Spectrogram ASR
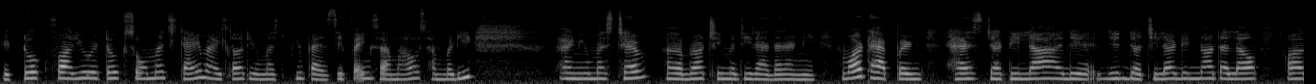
It took for you, it took so much time. I thought you must be pacifying somehow somebody and you must have uh, brought Srimati Radharani. What happened? Has Jatila did Jatila did not allow or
